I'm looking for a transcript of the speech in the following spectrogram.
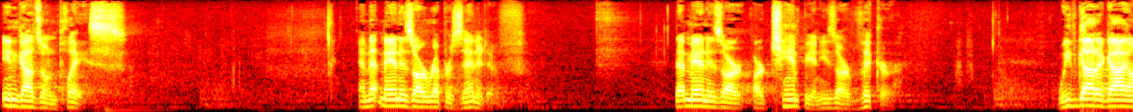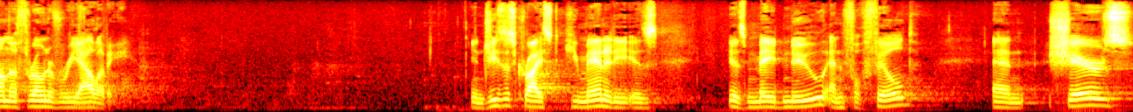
in God's own place. And that man is our representative. That man is our, our champion, he's our vicar. We've got a guy on the throne of reality. In Jesus Christ, humanity is, is made new and fulfilled and shares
